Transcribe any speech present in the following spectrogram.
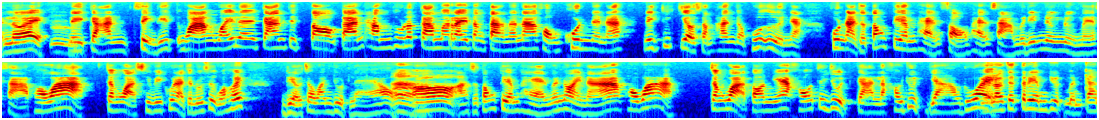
นเลยอืมในการสิ่งที่วางไว้เลยการติดต่อการทำธุรกรรมอะไรต่างๆ นานาของคุณเนี่ยนะในที่เกี่ยวสัมพันธ์กับผู้อื่นเนี่ยคุณอาจจะต้องเตรียมแผน 2 แผน 3 ไว้นิดนึง1เมษาเพราะว่าจังหวะชีวิตคุณอาจจะรู้สึกว่าเฮ้ยเดี๋ยวจะวันหยุดแล้วอ่าเอออาจจะต้องเตรียมแผนไว้หน่อยนะ เพราะว่า จังหวะตอนเนี้ยเขาจะหยุดกันแล้วเขาหยุดยาวด้วยเดี๋ยวเราจะเตรียมหยุดเหมือนกัน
